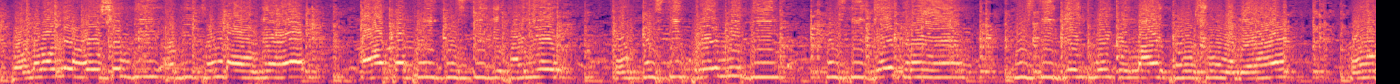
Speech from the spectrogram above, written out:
पहलवानों मौसम भी अभी ठंडा हो गया है। आप अपनी कुश्ती दिखाइए और कुश्ती प्रेमी भी कुश्ती देख रहे हैं। कुश्ती देखने के लायक मौसम हो गया है। और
